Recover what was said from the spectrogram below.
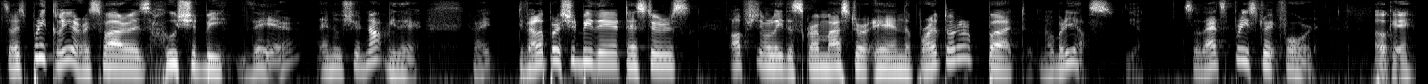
So it's pretty clear as far as who should be there and who should not be there, right? Developers should be there, testers, optionally the scrum master and the product owner, but nobody else. Yeah. So that's pretty straightforward. Okay.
